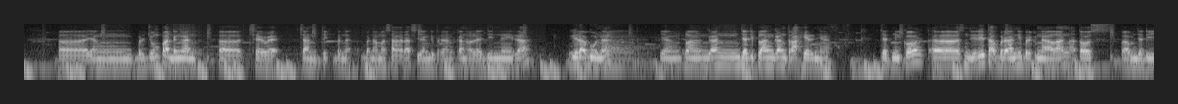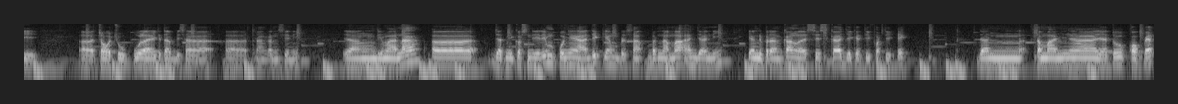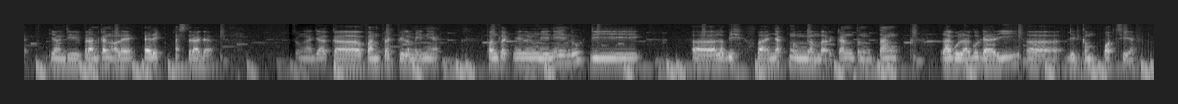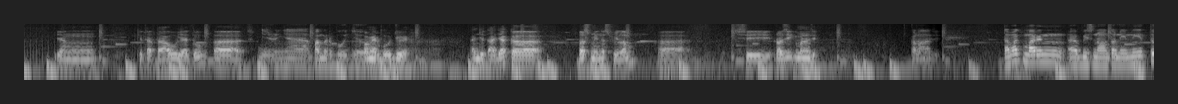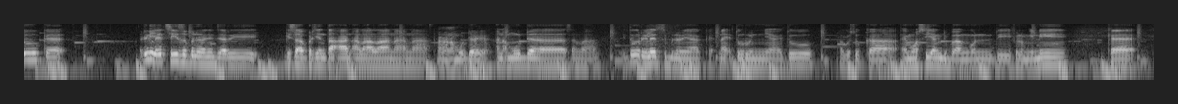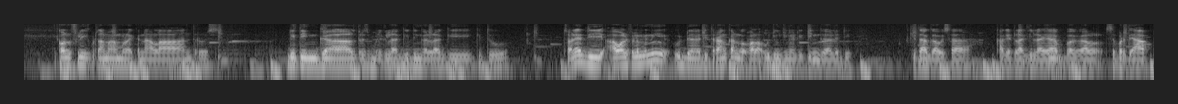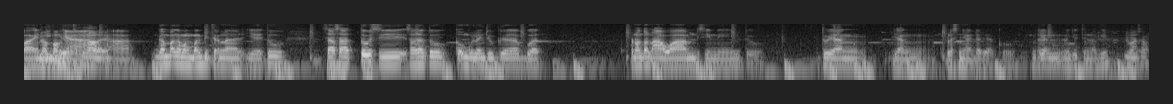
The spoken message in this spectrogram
eh, yang berjumpa dengan eh, cewek cantik bernama Saras yang diperankan oleh Dinera Wiraguna yang pelanggan menjadi pelanggan terakhirnya. Jatmiko eh, sendiri tak berani berkenalan atau eh, menjadi eh, cowok cupu lah ya kita bisa eh, terangkan di sini yang di mana eh, Jatmiko sendiri mempunyai adik yang bernama Anjani yang diperankan oleh Siska JKT48 dan temannya yaitu Kopet yang diperankan oleh Eric Astrada. Langsung aja ke fun fact film ini ya. Fun fact film ini itu di eh, lebih banyak menggambarkan tentang lagu-lagu dari eh, Didi Kempot sih ya. Yang kita tahu yaitu eh, Judulnya Pamer Bojo. Pamer Bojo ya. Lanjut aja ke plus minus film. Eh, si Rozi gimana sih? Kalau pertama kemarin habis nonton ini tuh kayak relate sih sebenarnya dari kisah percintaan ala-ala anak-anak anak-anak muda ya. anak muda sama itu relate sebenarnya kayak naik turunnya itu aku suka emosi yang dibangun di film ini kayak konflik pertama mulai kenalan terus ditinggal terus balik lagi tinggal lagi gitu. Soalnya di awal film ini udah diterangkan kok kalau ujung-ujungnya ditinggal jadi kita gak usah kaget lagi lah ya bakal seperti apa Gampang endingnya. lah ya. Ah, gampang gampang gampang dicerna yaitu salah satu sih salah satu keunggulan juga buat penonton awam di sini itu. Itu yang yang plusnya dari aku mungkin lanjutin lagi?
